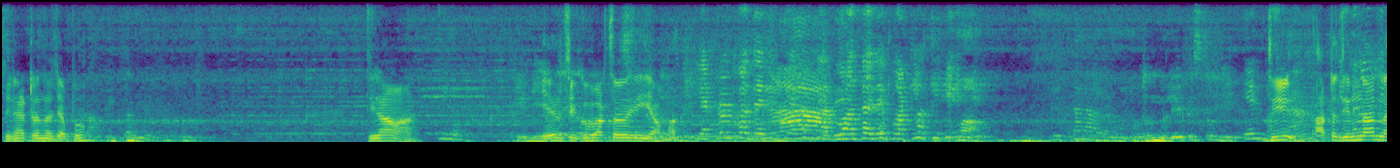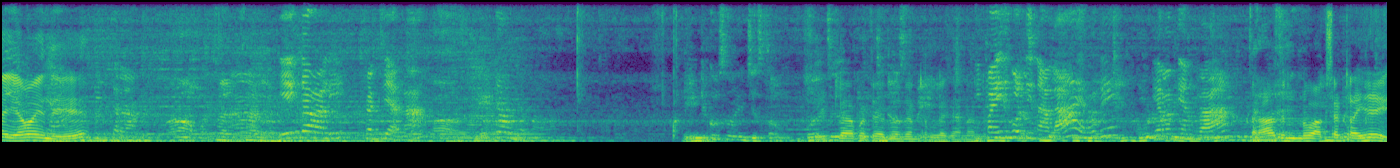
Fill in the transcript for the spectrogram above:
తినట్టుందో చెప్పు. తినావా? ఏం సిగ్గుపడతావు ఈ అమ్మ? అట్ట తిన్నా ఏమైంది? ఏం కావాలి? కట్ చేయాలా? ఏం చేస్తావు? రాజు నువ్వు ఒకసారి ట్రై చేయి.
